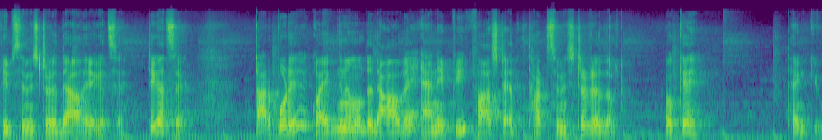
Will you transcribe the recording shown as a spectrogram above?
ফিফথ সেমিস্টারে দেওয়া হয়ে গেছে, ঠিক আছে? তারপরে কয়েকদিনের মধ্যে দেওয়া হবে NAP first and third semester result okay thank you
